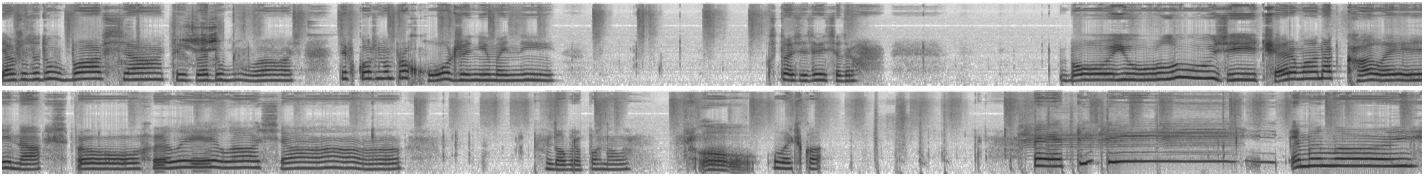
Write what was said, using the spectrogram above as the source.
Я вже задовбався, ти задовбалась. Ти в кожному проходженні мені. Кстати, дивіться, друг. Бою у лузі червона калина прохилилася. Добре, погнали. О, овечка. Пе-ти-ти. Емилай.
